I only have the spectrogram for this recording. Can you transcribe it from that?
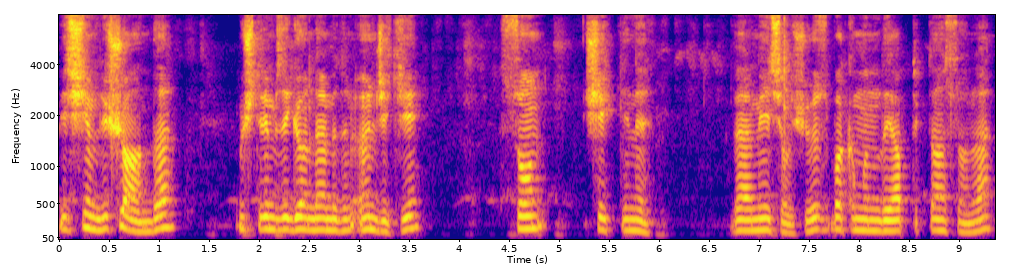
Biz şimdi şu anda müşterimize göndermeden önceki son şeklini vermeye çalışıyoruz. Bakımını da yaptıktan sonra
